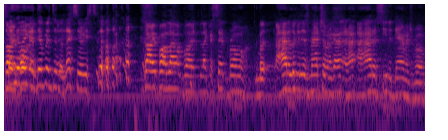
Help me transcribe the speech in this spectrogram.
sorry, It's gonna make a difference in the next series too. sorry, Ball out, uh, but like I said, bro, but I had to look at this matchup and I got and I, I had to see the damage, bro.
